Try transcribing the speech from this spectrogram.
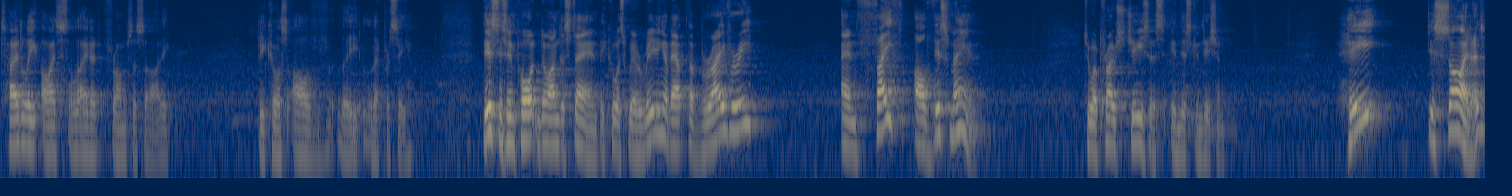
Totally isolated from society because of the leprosy. This is important to understand because we're reading about the bravery and faith of this man to approach Jesus in this condition. He decided,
